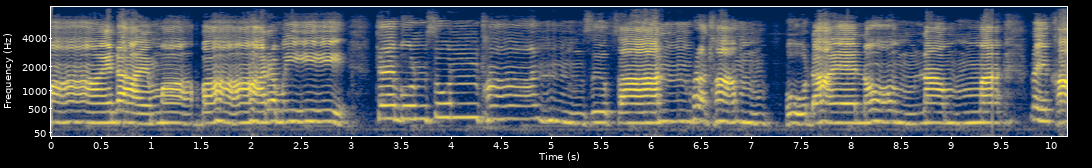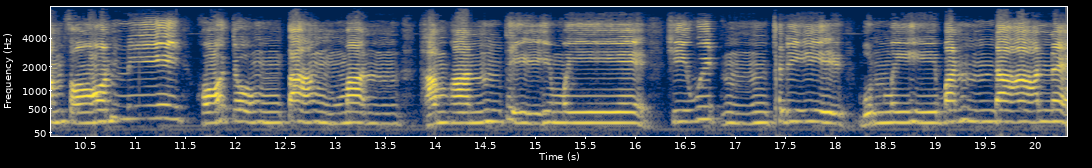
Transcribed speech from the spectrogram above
มายได้มาบารมีใจบุญสุนทานสืบสารพระธรรม ผู้ได้น้อมนำมาในคำสอนนี้ ขอจงตั้งมันทำอันที่มี ชีวิตจะดี บุญมีบันดาลแน่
